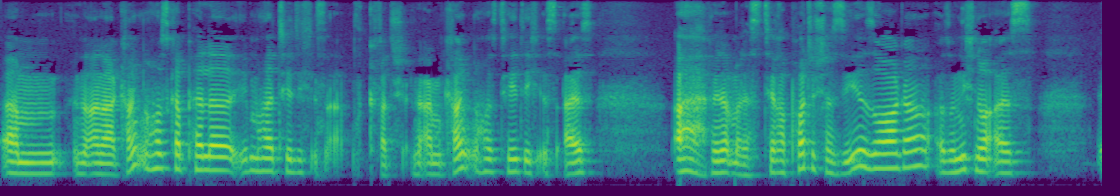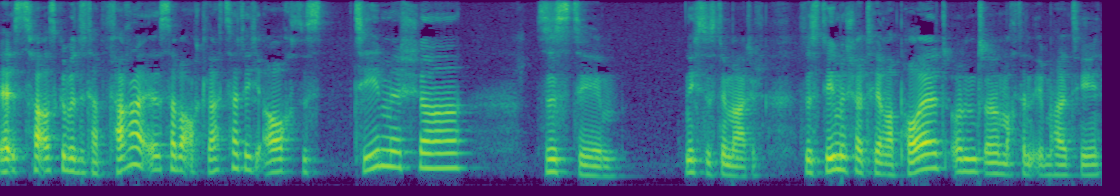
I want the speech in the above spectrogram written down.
ähm, in einer Krankenhauskapelle eben halt tätig ist, Quatsch, in einem Krankenhaus tätig ist als, ah, wie nennt man das, therapeutischer Seelsorger, also nicht nur als, er ist zwar ausgebildeter Pfarrer, er ist aber auch gleichzeitig auch systemischer System, nicht systematisch, systemischer Therapeut und äh, macht dann eben halt die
